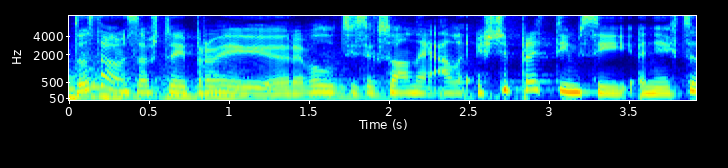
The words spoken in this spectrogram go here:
Dostávame sa už tej prvej revolúcii sexuálnej, ale ešte predtým si nechcem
